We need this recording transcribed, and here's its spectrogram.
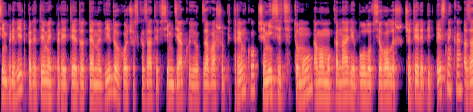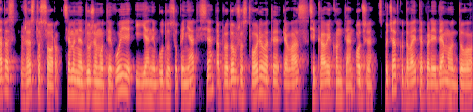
Всім привіт! Перед тим як перейти до теми відео, хочу сказати всім дякую за вашу підтримку. Ще місяць тому на моєму каналі було всього лиш 4 підписника, а зараз вже 140. Це мене дуже мотивує і я не буду зупинятися та продовжу створювати для вас цікавий контент. Отже, спочатку давайте перейдемо до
